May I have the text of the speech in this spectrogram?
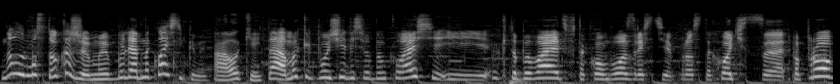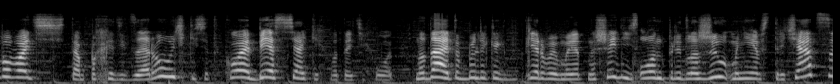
Ну, ему столько же, мы были одноклассниками. А, окей. Да, мы как бы учились в одном классе, и как-то бывает в таком возрасте, просто хочется попробовать, там, походить за ручки, все такое, без всяких вот этих вот. Ну да, это были как бы первые мои отношения. Он предложил мне встречаться,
